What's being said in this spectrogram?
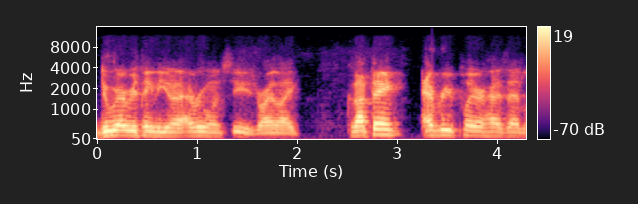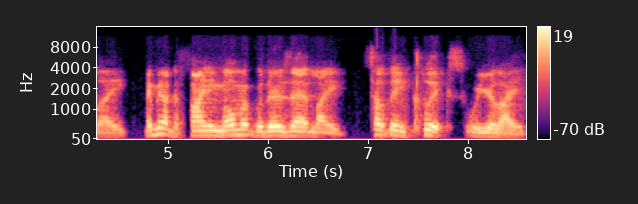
do everything that you know everyone sees, right? Like, because I think every player has that like maybe not defining moment, but there's that like something clicks where you're like,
